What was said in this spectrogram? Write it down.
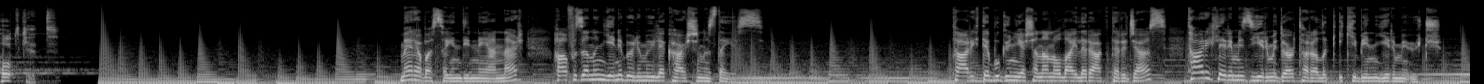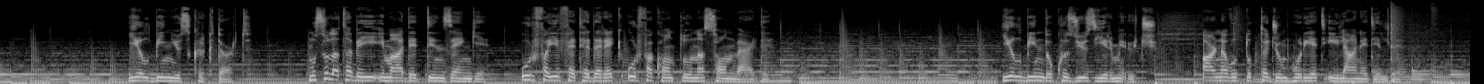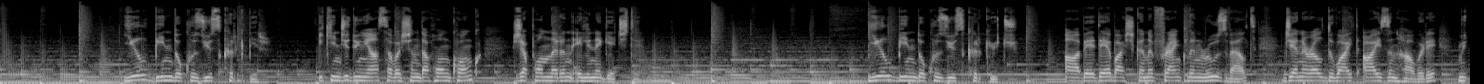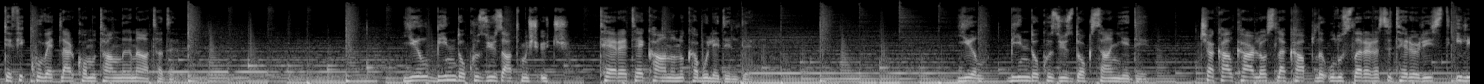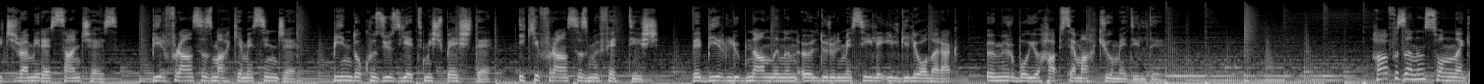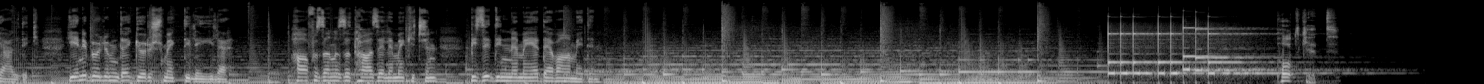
Podcast. Merhaba sayın dinleyenler. Hafızanın yeni bölümüyle karşınızdayız. Tarihte bugün yaşanan olayları aktaracağız. Tarihlerimiz 24 Aralık 2023. Yıl 1144. Musul Atabey'i İmadeddin Zengi, Urfa'yı fethederek Urfa kontluğuna son verdi. Yıl 1923. Arnavutluk'ta Cumhuriyet ilan edildi. Yıl 1941. İkinci Dünya Savaşı'nda Hong Kong, Japonların eline geçti. Yıl 1943. ABD Başkanı Franklin Roosevelt, General Dwight Eisenhower'ı Müttefik Kuvvetler Komutanlığı'na atadı. Yıl 1963. TRT kanunu kabul edildi. Yıl 1997. Çakal Carlos lakaplı uluslararası terörist İliç Ramirez Sanchez, bir Fransız mahkemesince 1975'te iki Fransız müfettiş ve bir Lübnanlının öldürülmesiyle ilgili olarak ömür boyu hapse mahkum edildi. Hafızanın sonuna geldik. Yeni bölümde görüşmek dileğiyle. Hafızanızı tazelemek için bizi dinlemeye devam edin. Podcast.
